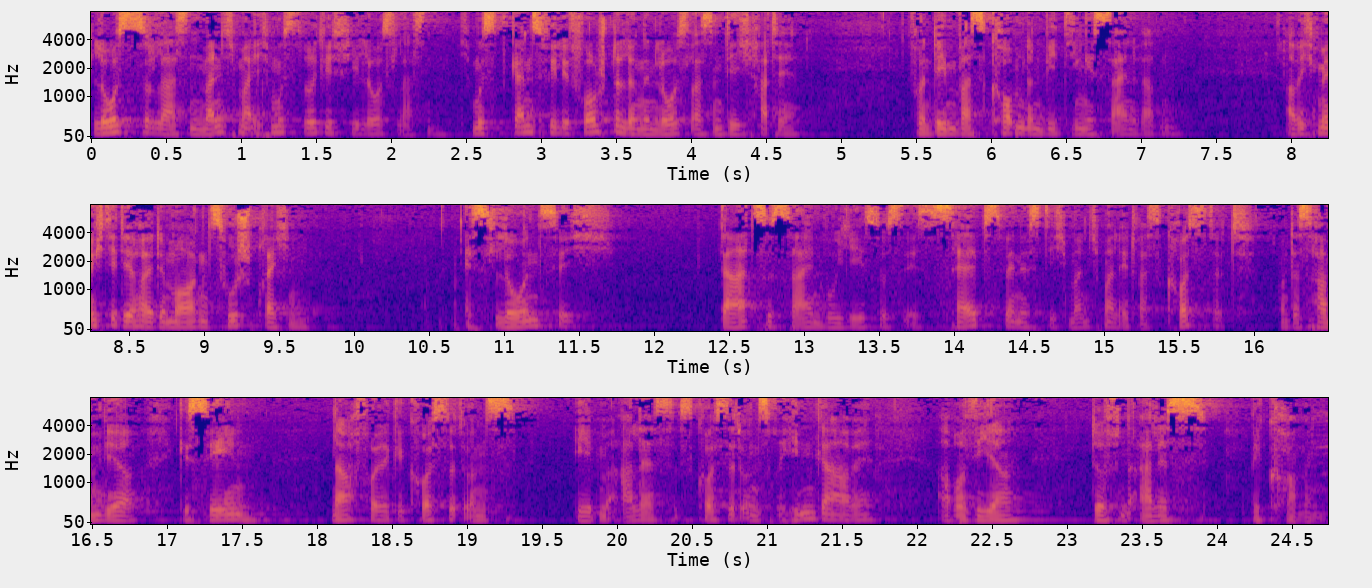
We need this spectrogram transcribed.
loszulassen. Manchmal, ich muss wirklich viel loslassen. Ich muss ganz viele Vorstellungen loslassen, die ich hatte, von dem, was kommt und wie Dinge sein werden. Aber ich möchte dir heute Morgen zusprechen, es lohnt sich, da zu sein, wo Jesus ist, selbst wenn es dich manchmal etwas kostet. Und das haben wir gesehen. Nachfolge kostet uns eben alles. Es kostet unsere Hingabe, aber wir dürfen alles bekommen.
